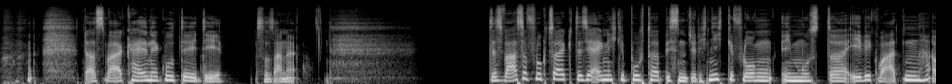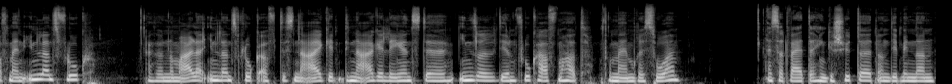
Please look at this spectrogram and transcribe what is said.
Das war keine gute Idee, Susanne. Das Wasserflugzeug, das ich eigentlich gebucht habe, ist natürlich nicht geflogen. Ich musste ewig warten auf meinen Inlandsflug. Also ein normaler Inlandsflug auf das nahe, die nahegelegenste Insel, die einen Flughafen hat, von meinem Ressort. Es hat weiterhin geschüttet und ich bin dann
